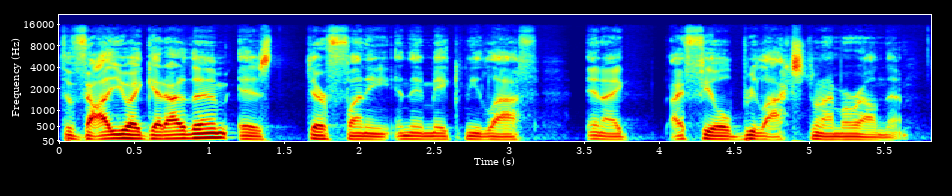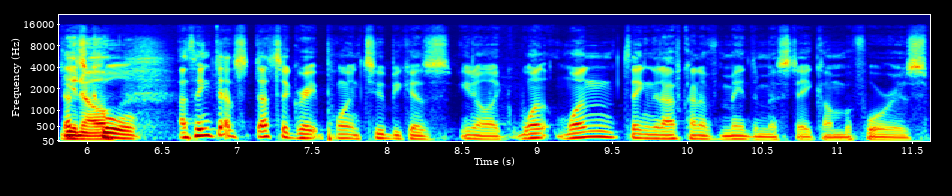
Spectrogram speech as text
the value I get out of them is they're funny and they make me laugh and I I feel relaxed when I'm around them. That's you know? cool. I think that's that's a great point too because you know like one one thing that I've kind of made the mistake on before is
